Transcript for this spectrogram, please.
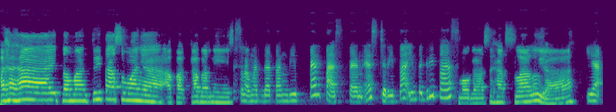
Hai hai hai teman cerita semuanya, apa kabar nih? Selamat datang di Pentas, PNS Cerita Integritas. Semoga sehat selalu ya. Ya,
